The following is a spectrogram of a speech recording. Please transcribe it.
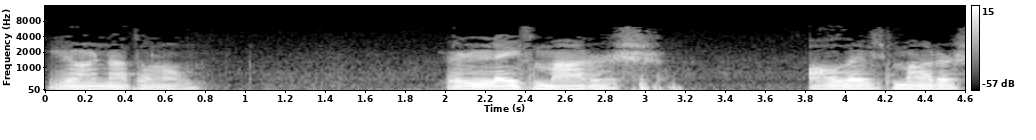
You are not alone. Your life matters. All lives matters.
